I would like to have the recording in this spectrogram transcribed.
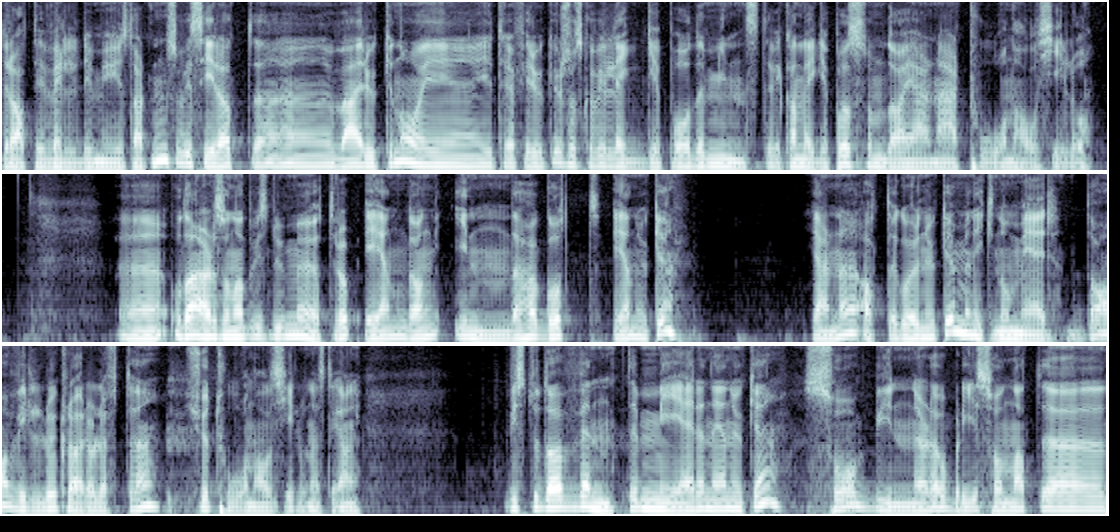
dra til veldig mye i starten. Så vi sier at uh, hver uke nå i tre-fire uker så skal vi legge på det minste vi kan legge på, som da gjerne er 2,5 kg. Uh, og da er det sånn at hvis du møter opp én gang innen det har gått én uke, Gjerne at det går en uke, men ikke noe mer. Da vil du klare å løfte 22,5 kg neste gang. Hvis du da venter mer enn én en uke, så begynner det å bli sånn at uh,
